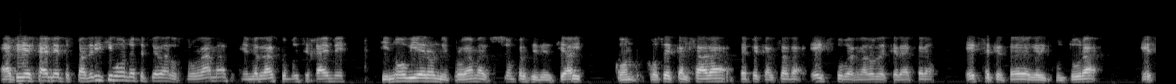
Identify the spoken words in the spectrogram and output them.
Así es, Jaime, pues padrísimo, no se pierdan los programas. En verdad, como dice Jaime, si no vieron el programa de sesión presidencial con José Calzada, Pepe Calzada, ex gobernador de Querétaro, ex secretario de Agricultura, es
